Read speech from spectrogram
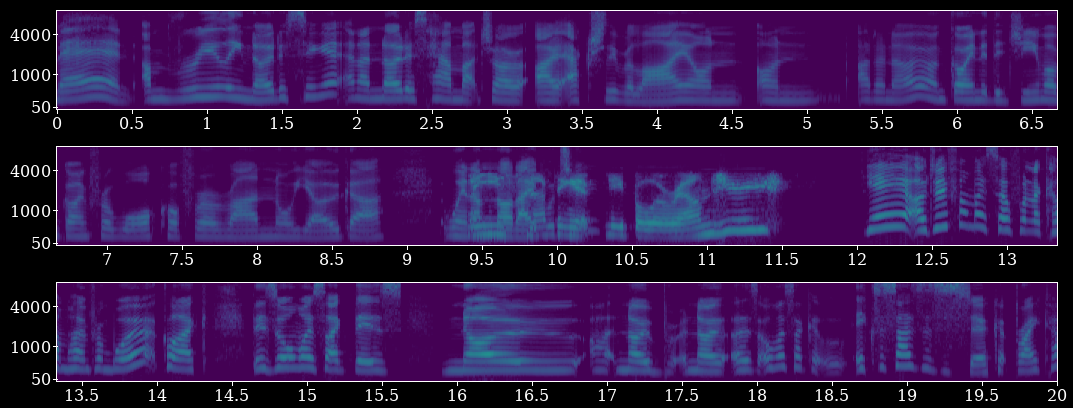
man I'm really noticing it and I notice how much I, I actually rely on on I don't know on going to the gym or going for a walk or for a run or yoga when Are I'm not able to at people around you? yeah, I do find myself when I come home from work, like there's almost like there's no, uh, no, no. It's almost like exercise is a circuit breaker.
